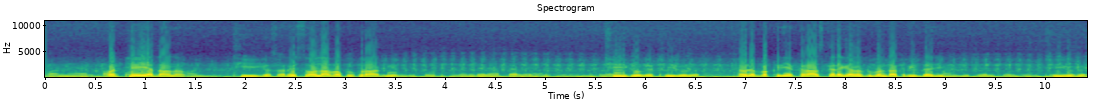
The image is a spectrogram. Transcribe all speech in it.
ਪਾਣੇ ਆ ਖਾ- ਪੱਠੇ ਜਾਂ ਦਾਣਾ ਹਾਂਜੀ ਠੀਕ ਹੈ ਸਰ ਇਸ ਤੋਂ ਇਲਾਵਾ ਕੋਈ ਖੁਰਾਕ ਨਹੀਂ ਜੀ, ਦੁੱਧ ਪੀਂਦੇ ਰਹੇ ਪਹਿਲੇ ਹੁਣ ਤੋਂ, ਮਤਲਬ ਠੀਕ ਹੋ ਗਿਆ ਠੀਕ ਹੋ ਗਿਆ ਇਹ ਹੁਣ ਬੱਕਰੀਆਂ ਕ੍ਰਾਸ करेगा अगर कोई बंदा खरीदा जी हाँ जी बिल्कुल बिल्कुल ठीक हो गया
